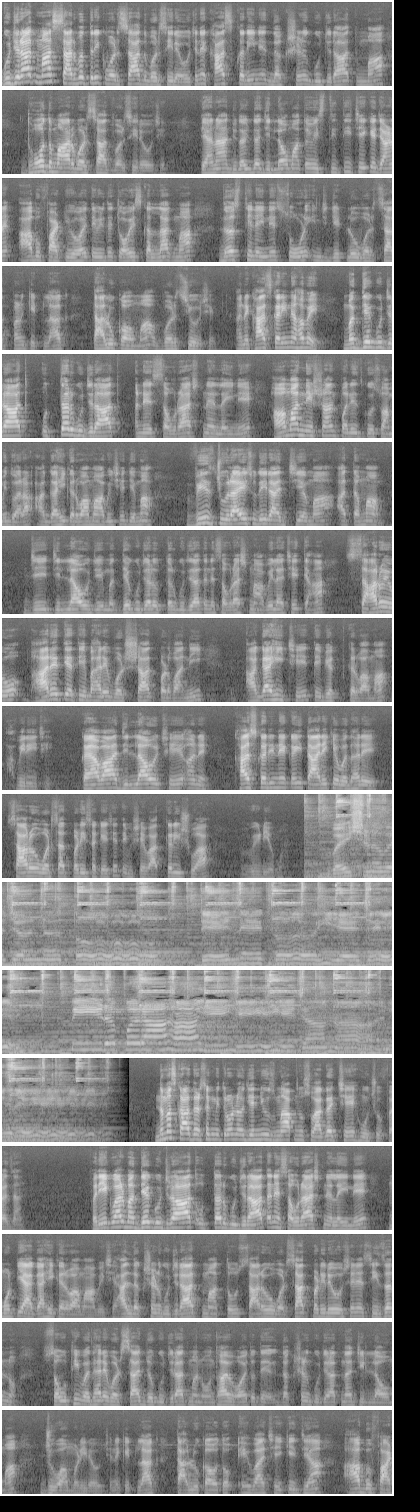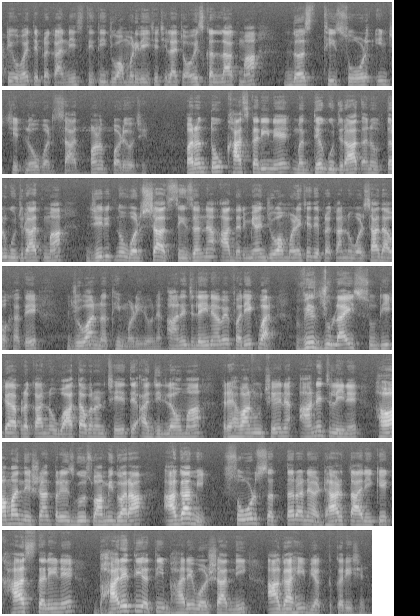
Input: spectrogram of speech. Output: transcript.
ગુજરાતમાં સાર્વત્રિક વરસાદ વરસી રહ્યો છે અને ખાસ કરીને દક્ષિણ ગુજરાતમાં ધોધમાર વરસાદ વરસી રહ્યો છે. ત્યાંના જુદા જુદા જિલ્લાઓમાં તો એવી સ્થિતિ છે કે જાણે આબ ફાટ્યો હોય તેવી રીતે ચોવીસ કલાકમાં દસથી લઈને સોળ ઇંચ જેટલો વરસાદ પણ કેટલાક તાલુકાઓમાં વરસ્યો છે. અને ખાસ કરીને હવે મધ્ય ગુજરાત, ઉત્તર ગુજરાત અને સૌરાષ્ટ્રને લઈને હવામાન નિષ્ણાંત પરેશ ગોસ્વામી દ્વારા આગાહી કરવામાં આવી છે, જેમાં વીસ જુલાઈ સુધી રાજ્યમાં આ તમામ જે જિલ્લાઓ જે મધ્ય ગુજરાત, ઉત્તર ગુજરાત અને સૌરાષ્ટ્રમાં આવેલા છે, ત્યાં સારો એવો ભારે અતિ ભારે વરસાદ પડવાની આગાહી છે તે વ્યક્ત કરવામાં આવી રહી છે. કયાવા જિલ્લાઓ છે અને ખાસ કરીને કઈ તારીખે વધારે સારો વરસાદ પડી શકે છે તે વિશે વાત કરીશું આ વિડીયોમાં. વૈષ્ણવજન તો તેને કહીએ જે પીડ પરાઈ નમસ્કાર દર્શક મિત્રો નવજે ન્યૂઝમાં આપનું સ્વાગત છે, હું છું ફૈઝાન. ફરી એકવાર મધ્ય ગુજરાત, ઉત્તર ગુજરાત અને સૌરાષ્ટ્રને લઈને મોટી આગાહી કરવામાં આવી છે. હાલ દક્ષિણ ગુજરાતમાં તો સારો એવો વરસાદ પડી રહ્યો છે અને સિઝનનો સૌથી વધારે વરસાદ જો ગુજરાતમાં નોંધાયો હોય તો તે દક્ષિણ ગુજરાતના જિલ્લાઓમાં જોવા મળી રહ્યો છે. અને કેટલાક તાલુકાઓ તો એવા છે કે જ્યાં આબ ફાટ્યો હોય તે પ્રકારની સ્થિતિ જોવા મળી રહી છે. છેલ્લા ચોવીસ કલાકમાં દસથી સોળ ઇંચ જેટલો વરસાદ પણ પડ્યો છે. પરંતુ ખાસ કરીને મધ્ય ગુજરાત અને ઉત્તર ગુજરાતમાં જે રીતનો વરસાદ સિઝનના આ દરમિયાન જોવા મળે છે તે પ્રકારનો વરસાદ આ વખતે જોવા નથી મળી રહ્યો. અને આને જ લઈને હવે ફરી એકવાર વીસ જુલાઈ સુધી કયા પ્રકારનું વાતાવરણ છે તે આ જિલ્લાઓમાં રહેવાનું છે અને આને જ લઈને હવામાન નિષ્ણાંત પરેશ ગોસ્વામી દ્વારા આગામી સોળ, સત્તર અને અઢાર તારીખે ખાસ કરીને ભારેથી અતિ ભારે વરસાદની આગાહી વ્યક્ત કરી છે.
